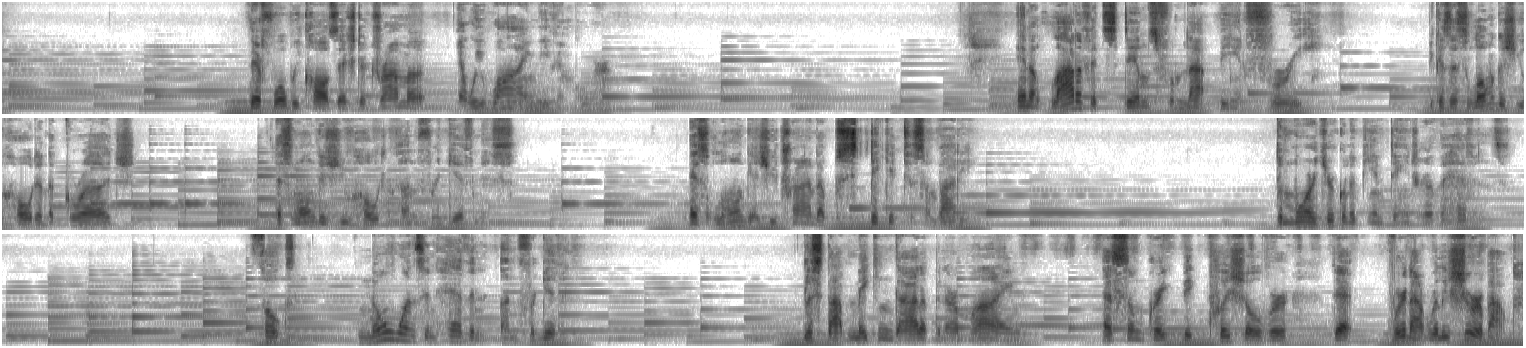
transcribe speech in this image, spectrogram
Therefore, we cause extra drama and we whine even more. And a lot of it stems from not being free. Because as long as you hold in a grudge, as long as you hold unforgiveness, as long as you're trying to stick it to somebody, the more you're going to be in danger of the heavens. Folks, no one's in heaven unforgiven. Let's stop making God up in our mind as some great big pushover that we're not really sure about.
